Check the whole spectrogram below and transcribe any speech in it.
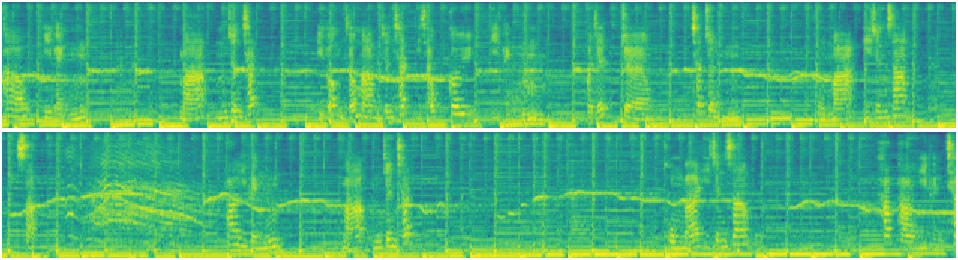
炮二平五馬五進七，如果唔走馬五進七而走車二平五或者象七進五紅馬二進三十，炮二平五馬五進七紅馬二進三。黑炮二平七，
